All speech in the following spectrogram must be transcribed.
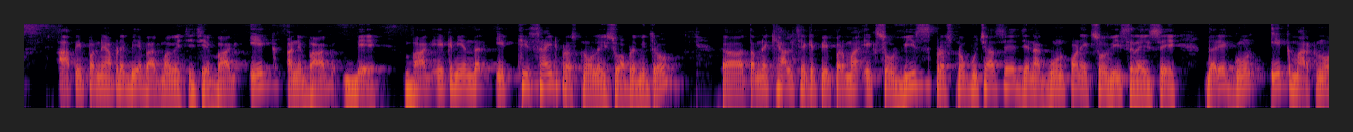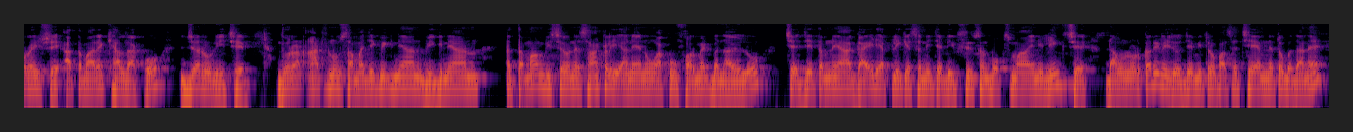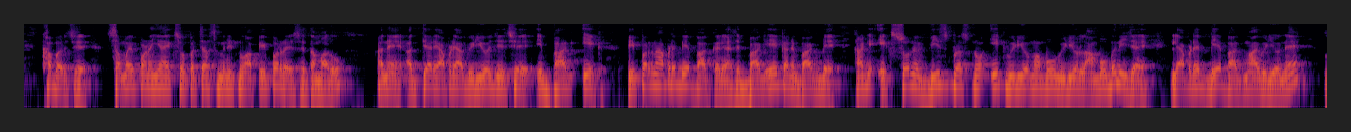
આ પેપરને આપણે બે ભાગમાં વેચી છીએ. ભાગ એક અને ભાગ બે. ભાગ એકની અંદર એકથી સાઠ પ્રશ્નો લઈશું આપણે મિત્રો. તમને ખ્યાલ છે કે પેપરમાં એકસો વીસ પ્રશ્નો પૂછાશે, જેના ગુણ પણ એકસો વીસ રહેશે. દરેક ગુણ એક માર્કનો રહેશે. આ તમારે ખ્યાલ રાખવો જરૂરી છે. ધોરણ આઠનું સામાજિક વિજ્ઞાન વિજ્ઞાન, આ તમામ વિષયોને સાંકળી અને એનું આખું ફોર્મેટ બનાવેલું છે. જે તમને આ ગાઈડ એપ્લિકેશન નીચે ડિસ્ક્રિપ્શન બોક્સમાં એની લિંક છે ડાઉનલોડ કરી લેજો. જે મિત્રો પાસે છે એમને તો બધાને ખબર છે. સમય પણ અહીંયા એકસો પચાસ મિનિટનું આ પેપર રહેશે તમારું. અને અત્યારે આપણે આ વીડિયો જે છે એ ભાગ એક, પેપરના આપણે બે ભાગ કર્યા છે. ભાગ એક અને ભાગ બે. કારણ કે એકસો ને વીસ પ્રશ્નો એક વિડીયોમાં બહુ વીડિયો લાંબો બની જાય એટલે આપણે બે ભાગમાં આ વિડીયોને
